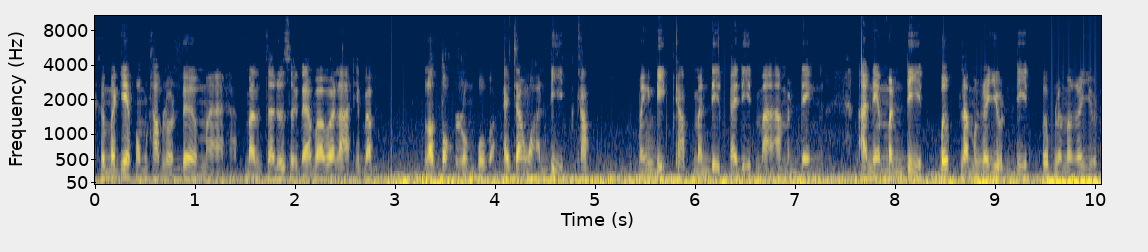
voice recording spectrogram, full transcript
คือเมื่อกี้ผมขับรถเดิมมาครับ มันจะรู้สึกได้ว่าเวลาที่แบบเราตกลมปุ๊บอะไอ้จังหวะดีดกลับมันดีดกลับมันดีดไปดีดมามันเด้ง อันนี้มันดีดปุ๊บแล้วมันก็หยุดดีดปุ๊บแล้วมันก็หยุด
